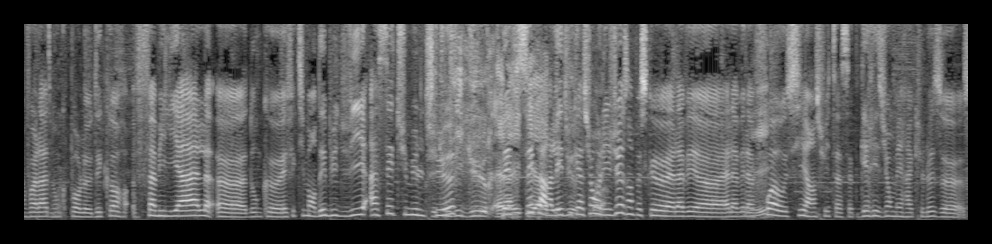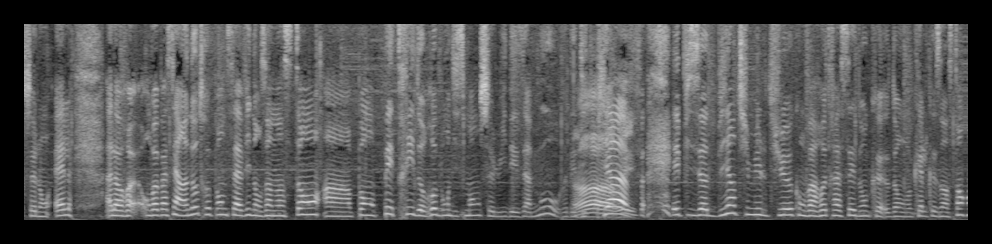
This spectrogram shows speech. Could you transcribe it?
Voilà donc pour le décor familial. euh, donc euh, effectivement début de vie assez C'est une tumultueux. vie dure. Elle a bercée par l'éducation voilà. religieuse, hein, parce qu'elle avait, euh, elle avait la Oui. foi aussi hein, suite à cette guérison miraculeuse euh, selon elle. Alors, euh, on va passer à un autre pan de sa vie dans un instant, un pan pétri de rebondissements, celui des amours d'Edith Ah, Piaf. Épisode bien tumultueux qu'on va retracer donc euh, dans quelques instants.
